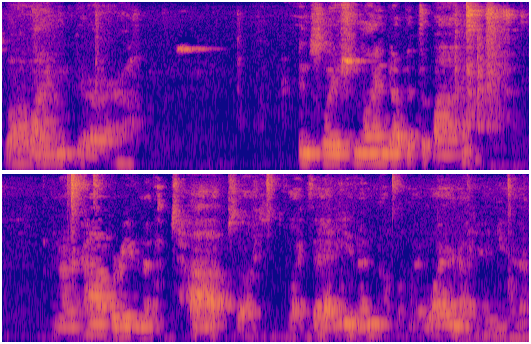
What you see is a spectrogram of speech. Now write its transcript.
So I'll line, get our uh, insulation lined up at the bottom and our copper even at the top, so it's like that even. I'll put my wire nut in here.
